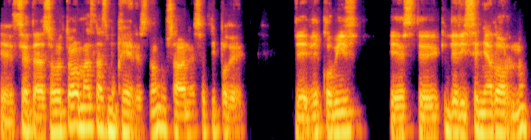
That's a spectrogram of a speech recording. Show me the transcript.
etcétera. Sobre todo más las mujeres, ¿no? Usaban ese tipo de, de, COVID, este, de diseñador, ¿no?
